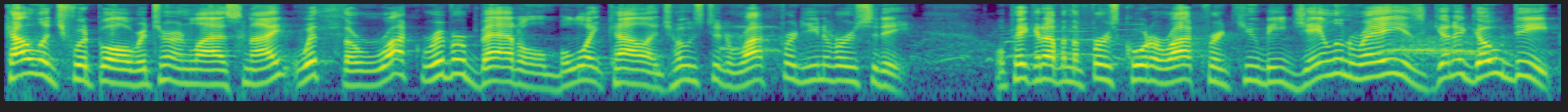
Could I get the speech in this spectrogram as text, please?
College football returned last night with the Rock River Battle. Beloit College hosted Rockford University. We'll pick it up in the first quarter. Rockford QB Jalen Ray is going to go deep.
